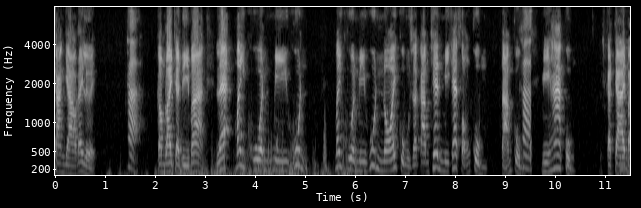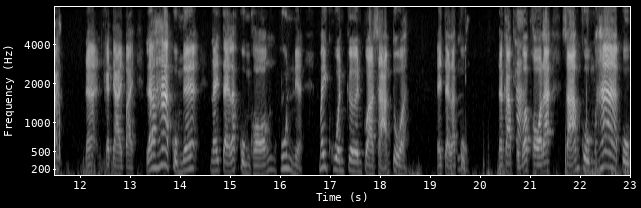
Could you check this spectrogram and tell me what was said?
กลางยาวได้เลย ค่ะกำไรจะดีมาก และไม่ควรมีหุ้น ไม่ควรมีหุ้นน้อยกลุ่มอุตสาหกรรม เช่น มีแค่สองกลุ่มสามกลุ่ม มีห้ากลุ่ม กระจายไปนะ กระจายไป แล้วห้ากลุ่มเนี้ยในแต่ละกลุ่มของหุ้นเนี่ย ไม่ควรเกินกว่าสามตัว ในแต่ละกลุ่มนะครับ ผมว่าพอละสามกลุ่มห้ากลุ่ม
